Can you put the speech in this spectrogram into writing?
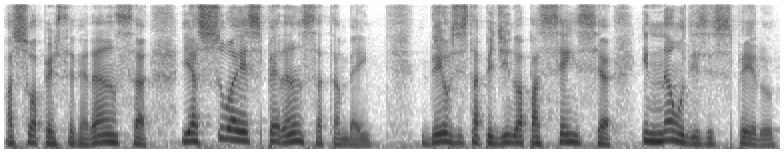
a sua perseverança e a sua esperança também. Deus está pedindo a paciência e não o desespero.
